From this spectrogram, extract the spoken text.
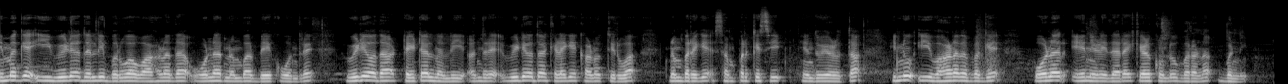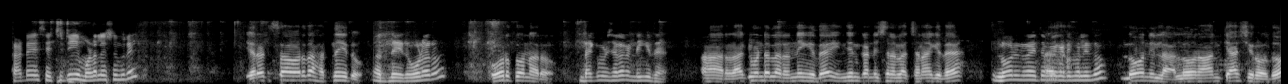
ನಿಮಗೆ ಈ ವಿಡಿಯೋದಲ್ಲಿ ಬರುವ ವಾಹನದ ಓನರ್ ನಂಬರ್ ಬೇಕು ಅಂದರೆ ವಿಡಿಯೋದ ಟೈಟಲ್ನಲ್ಲಿ ಅಂದರೆ ವಿಡಿಯೋದ ಕೆಳಗೆ ಕಾಣುತ್ತಿರುವ ನಂಬರಿಗೆ ಸಂಪರ್ಕಿಸಿ ಎಂದು ಹೇಳುತ್ತಾ ಇನ್ನು ಈ ವಾಹನದ ಬಗ್ಗೆ ಓನರ್ ಏನು ಹೇಳಿದ್ದಾರೆ ಕೇಳಿಕೊಂಡು ಬರೋಣ ಬನ್ನಿ. Tata S H D model ಎಷ್ಟು ಅಂದರೆ? ಎರಡ್ ಸಾವಿರದ ಹದಿನೈದು. ಹದಿನೈದು. ಓನರು ಫೋರ್ತ್ ಓನರ್ ಡಾಕ್ಯುಮೆಂಟ್ಸ್ ಎಲ್ಲ ರನ್ನಿಂಗ್ ಇದೆ. ಹಾ ಡಾಕ್ಯುಮೆಂಟ್ ಎಲ್ಲ ರನ್ನಿಂಗ್ ಇದೆ ಇಂಜಿನ್ ಕಂಡೀಷನ್ ಎಲ್ಲ ಚೆನ್ನಾಗಿದೆ. ಲೋನ್ ಏನಾಯ್ತು ಗಾಡಿ ಮೇಲೆ ಇದು ಲೋನ್ ಇಲ್ಲ ಲೋನ್ ಆನ್ ಕ್ಯಾಶ್ ಇರೋದು.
